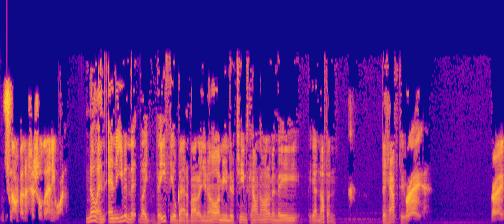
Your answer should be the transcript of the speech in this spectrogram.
it's not beneficial to anyone. No, and and even that, like they feel bad about it. You know, I mean, their team's counting on them, and they they got nothing. They have to. Right. Right.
